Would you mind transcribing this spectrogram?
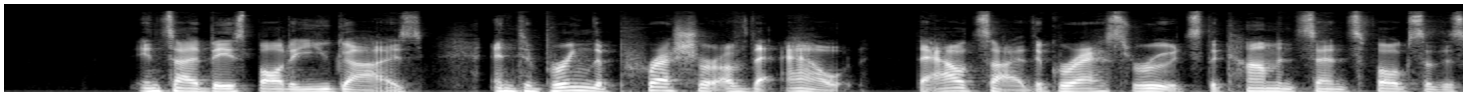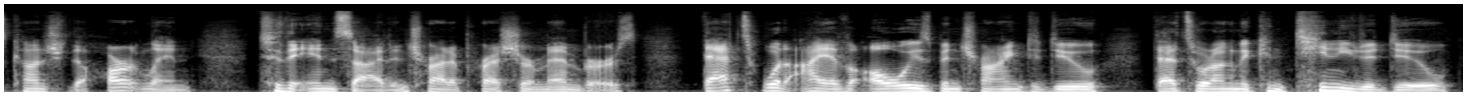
inside baseball to you guys, and to bring the pressure of the out the outside, the grassroots, the common sense folks of this country, the heartland, to the inside and try to pressure members. That's what I have always been trying to do. That's what I'm going to continue to do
